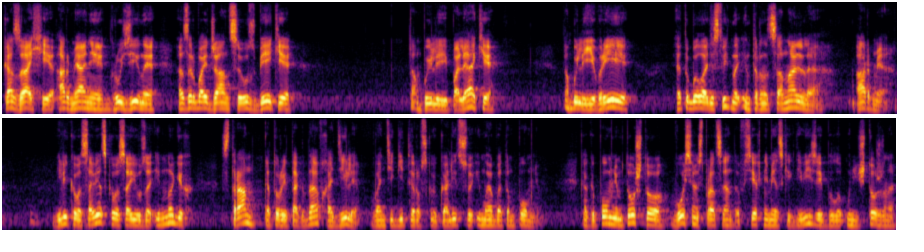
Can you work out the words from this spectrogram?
казахи, армяне, грузины, азербайджанцы, узбеки, там были и поляки, там были евреи. Это была действительно интернациональная армия Великого Советского Союза и многих стран, которые тогда входили в антигитлеровскую коалицию, и мы об этом помним. Как и помним то, что 80% всех немецких дивизий было уничтожено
